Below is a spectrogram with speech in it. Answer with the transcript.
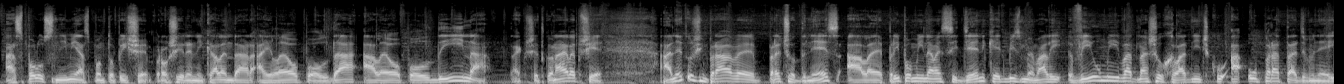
a spolu s nimi, aspoň to píše rozšírený kalendár, aj Leopolda a Leopoldína. Tak všetko najlepšie. A netuším práve prečo dnes, ale pripomíname si deň, keď by sme mali vyumývať našu chladničku a upratať v nej.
